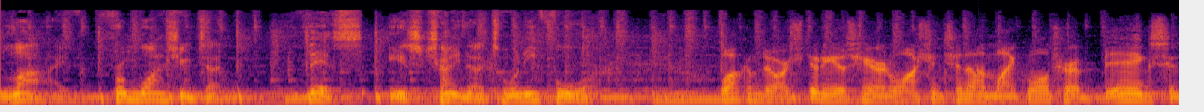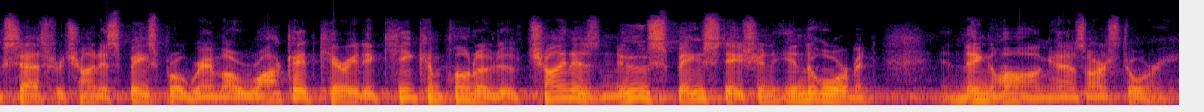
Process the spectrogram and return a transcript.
Live from Washington, this is China 24. Welcome to our studios here in Washington. I'm Mike Walter. A big success for China's space program. A rocket carried a key component of China's new space station into orbit. And Ning Hong has our story.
